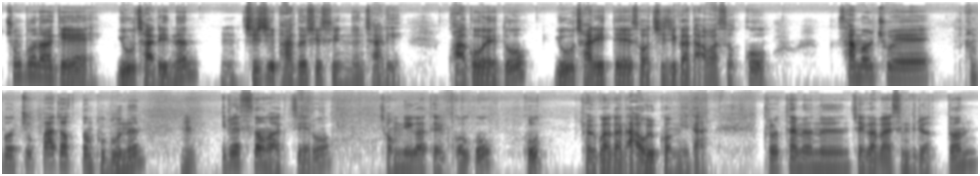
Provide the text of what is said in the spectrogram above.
충분하게 요 자리는 음, 지지 받으실 수 있는 자리. 과거에도 요 자리대에서 지지가 나왔었고 3월 초에 한번 쭉 빠졌던 부분은 음, 일회성 악재로 정리가 될 거고 곧 결과가 나올 겁니다. 그렇다면은 제가 말씀드렸던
